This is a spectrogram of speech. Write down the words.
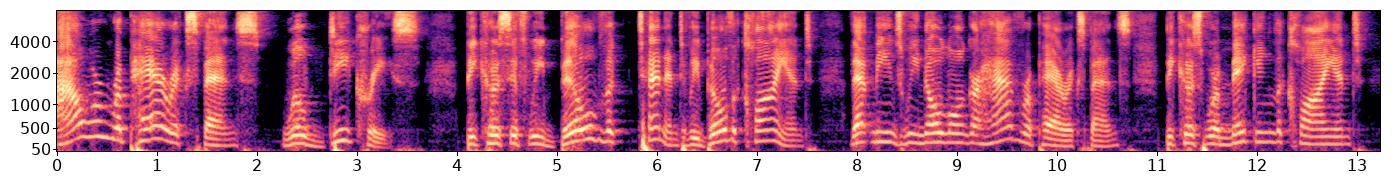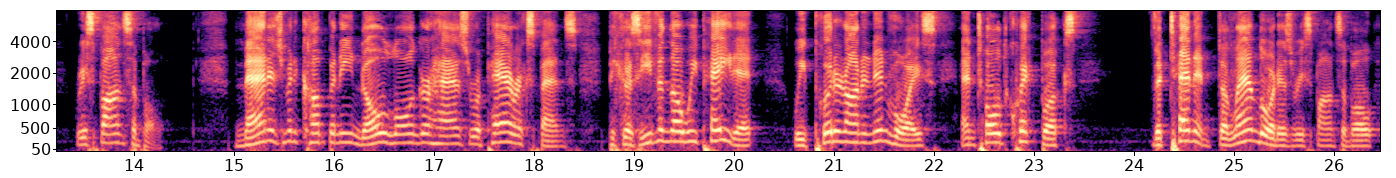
Our repair expense will decrease because if we bill the tenant, if we bill the client, that means we no longer have repair expense because we're making the client responsible. Management company no longer has repair expense because even though we paid it, we put it on an invoice and told QuickBooks the tenant, the landlord is responsible,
